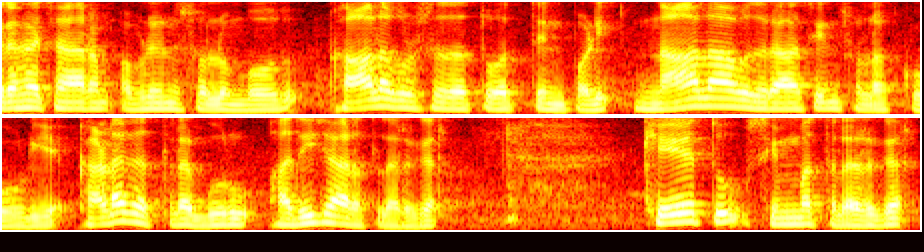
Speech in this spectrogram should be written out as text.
கிரகச்சாரம் அப்படின்னு சொல்லும்போது காலபுருஷ தத்துவத்தின்படி நாலாவது ராசின்னு சொல்லக்கூடிய கடகத்தில் குரு அதிசாரத்தில் இருக்கார். கேது சிம்மத்தில் இருக்கார்.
